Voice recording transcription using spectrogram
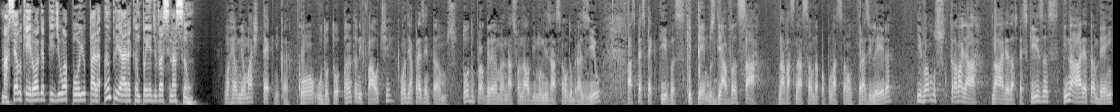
Marcelo Queiroga pediu apoio para ampliar a campanha de vacinação uma reunião mais técnica com o Dr. Anthony Fauci, onde apresentamos todo o Programa Nacional de Imunização do Brasil, as perspectivas que temos de avançar na vacinação da população brasileira e vamos trabalhar na área das pesquisas e na área também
